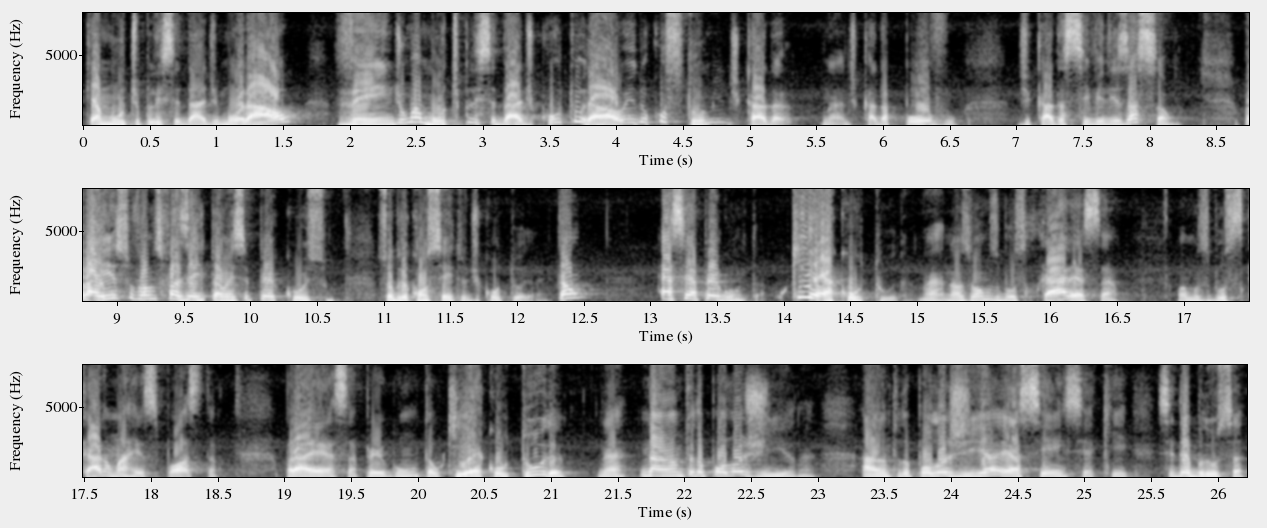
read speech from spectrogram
que a multiplicidade moral vem de uma multiplicidade cultural e do costume de cada, né, de cada povo, de cada civilização. Para isso, vamos fazer então esse percurso sobre o conceito de cultura. Então, essa é a pergunta que é a cultura? Né? Nós vamos buscar essa, vamos buscar uma resposta para essa pergunta, o que é cultura, né? na antropologia. Né? A antropologia é a ciência que se debruça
